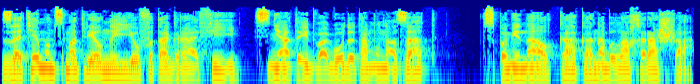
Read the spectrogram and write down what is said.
Затем он смотрел на ее фотографии, снятые два года тому назад, вспоминал, как она была хороша.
